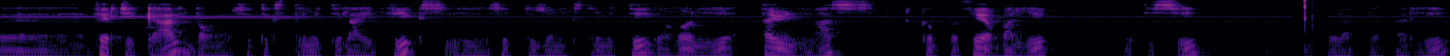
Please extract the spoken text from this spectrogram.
euh, vertical, donc cette extrémité-là est fixe et cette deuxième extrémité est reliée à une masse qu'on peut faire varier ici. On peut la faire varier.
